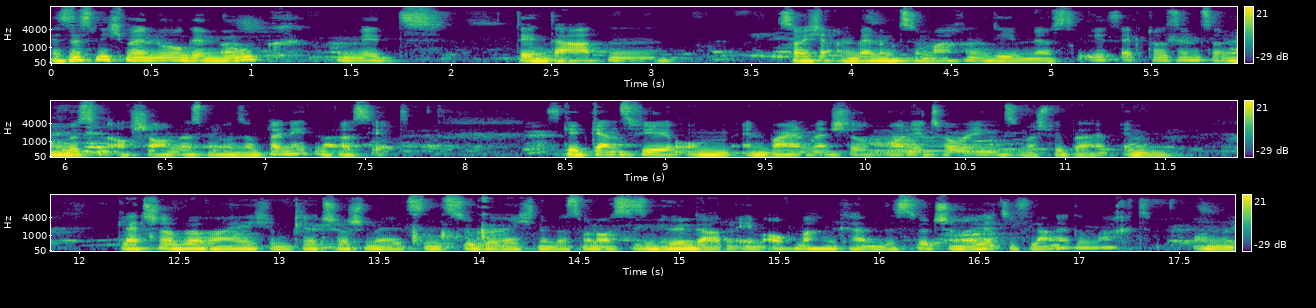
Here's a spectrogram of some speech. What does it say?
es ist nicht mehr nur genug mit den Daten solche Anwendungen zu machen, die im Industriesektor sind, sondern wir müssen auch schauen, was mit unserem Planeten passiert. Es geht ganz viel um Environmental Monitoring, zum Beispiel bei, im Gletscherbereich, um Gletscherschmelzen zu berechnen, was man aus diesen Höhendaten eben auch machen kann. Das wird schon relativ lange gemacht und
